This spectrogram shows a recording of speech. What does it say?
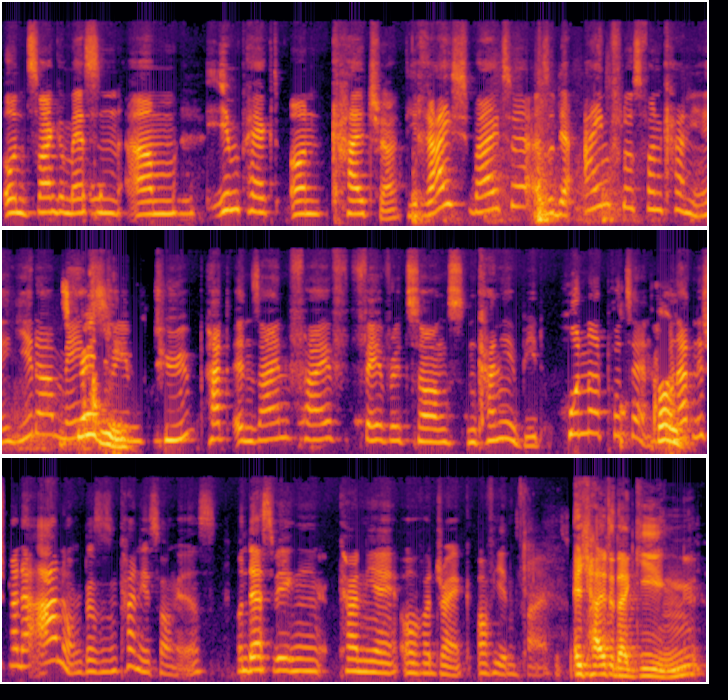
Und zwar gemessen am Impact on Culture. Die Reichweite, also der Einfluss von Kanye. Jeder. Mainstream-Typ hat in seinen five favorite Songs einen Kanye-Beat. 100 Prozent. Und hat nicht mal eine Ahnung, dass es ein Kanye-Song ist. Und deswegen Kanye over Drake, auf jeden Fall. Ich halte dagegen.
